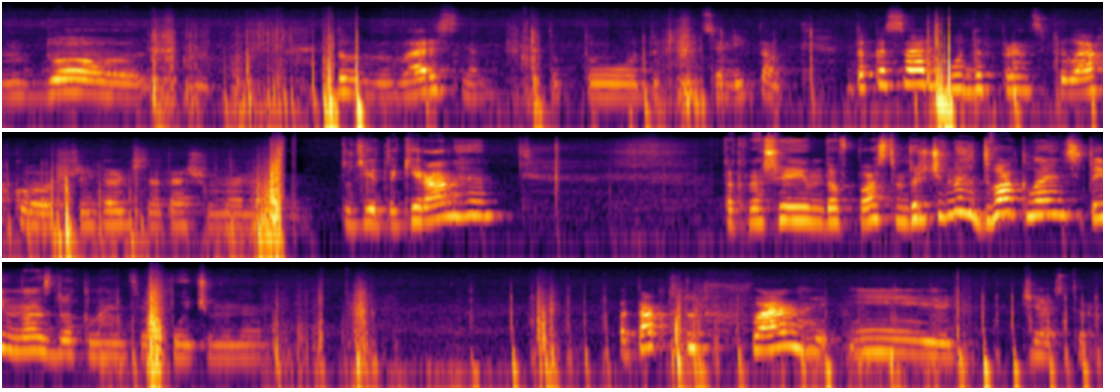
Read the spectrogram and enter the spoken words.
ну, до, до вересня, тобто до кінця літа. До косар буде, в принципі, легко, ще й речі, на те, що в мене тут є такі ранги. Так, на що їм дав пасту. До речі, в них два кленці, та й в нас два кленці, рахуючи мене. А так тут Фенг і Честер.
